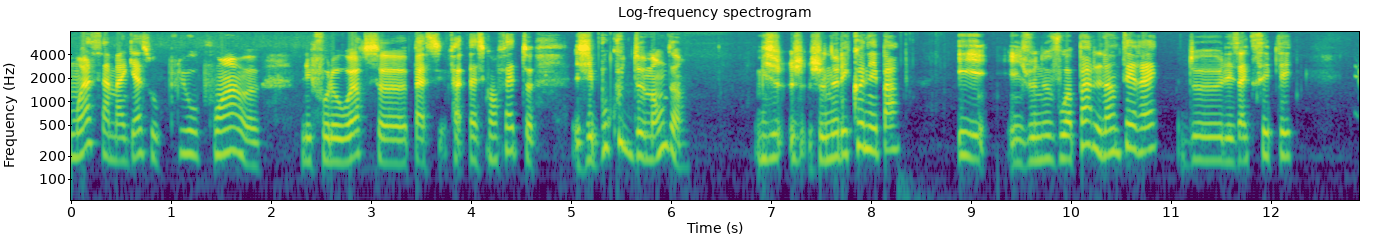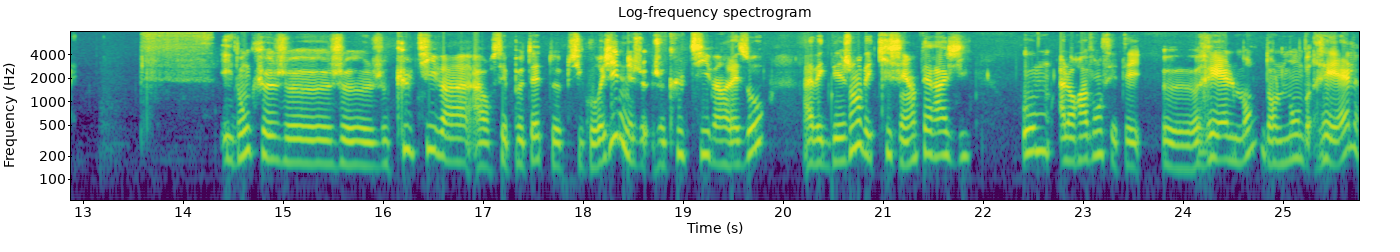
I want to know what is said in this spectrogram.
moi, ça m'agace au plus haut point euh, les followers euh, parce, qu'en fait, j'ai beaucoup de demandes, mais je, ne les connais pas et, je ne vois pas l'intérêt de les accepter. Et donc, euh, je, cultive, un, alors c'est peut-être psychorigide, mais je, cultive un réseau avec des gens avec qui j'ai interagi. Alors avant, c'était réellement, dans le monde réel.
